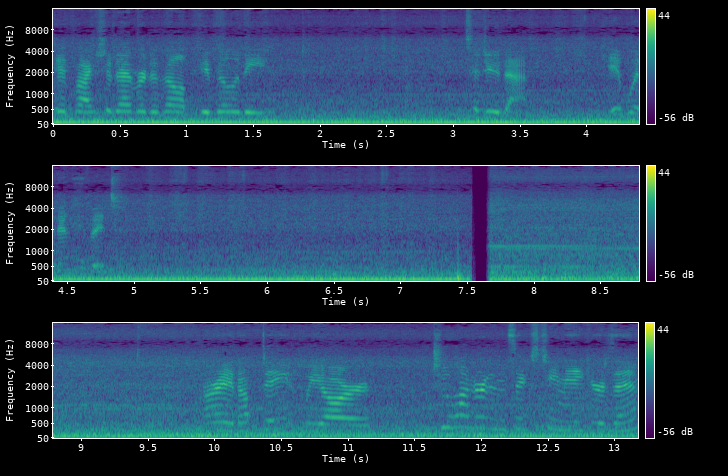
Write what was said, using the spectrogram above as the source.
if I should ever develop the ability to do that. It would inhibit. Alright, update. We are 216 acres in,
